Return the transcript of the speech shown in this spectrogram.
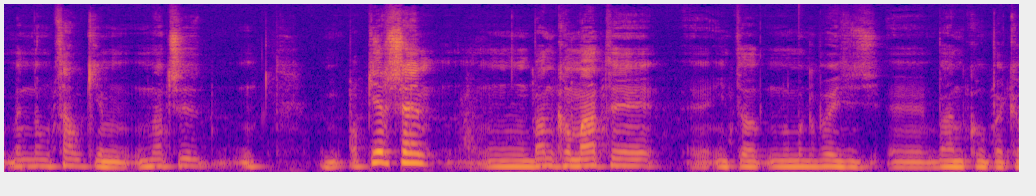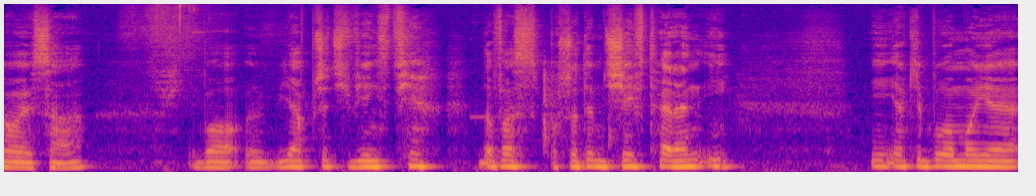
będą całkiem. Znaczy, po pierwsze, mm, bankomaty y, i to no, mogę powiedzieć y, banku PKO SA, bo ja w przeciwieństwie do Was poszedłem dzisiaj w teren i, i jakie było moje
